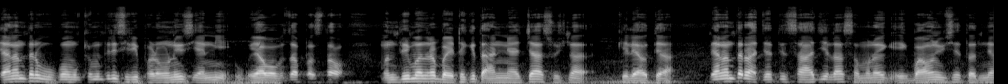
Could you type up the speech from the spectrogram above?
त्यानंतर उपमुख्यमंत्री श्री फडणवीस यांनी याबाबतचा प्रस्ताव मंत्रिमंडळ बैठकीत आणण्याच्या सूचना केल्या होत्या. त्यानंतर राज्यातील सहा जिल्हा समन्वयक एक बावन्न विषय तज्ज्ञ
